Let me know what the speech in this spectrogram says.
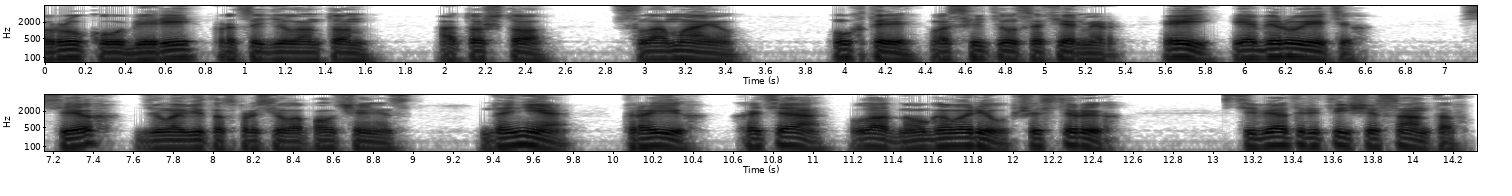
«Руку убери», — процедил Антон. «А то что? Сломаю». «Ух ты!» — восхитился фермер. «Эй, я беру этих». «Всех?» — деловито спросил ополченец. «Да не, троих. Хотя, ладно, уговорил, шестерых. С тебя три тысячи сантов.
